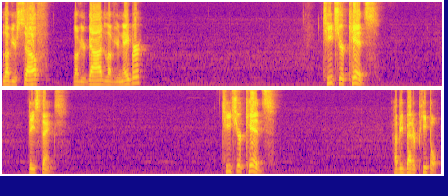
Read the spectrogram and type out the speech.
Love yourself, love your God, love your neighbor. Teach your kids these things. Teach your kids how to be better people.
